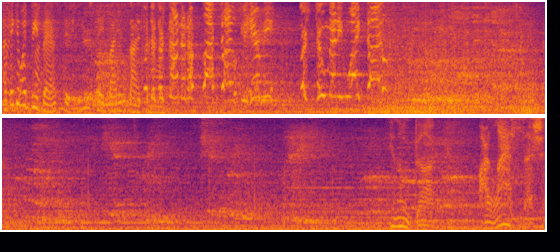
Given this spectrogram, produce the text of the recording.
I think it would be best if you stayed by his side. for. There's not enough black tiles, you hear me? There's too many white tiles! Last session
